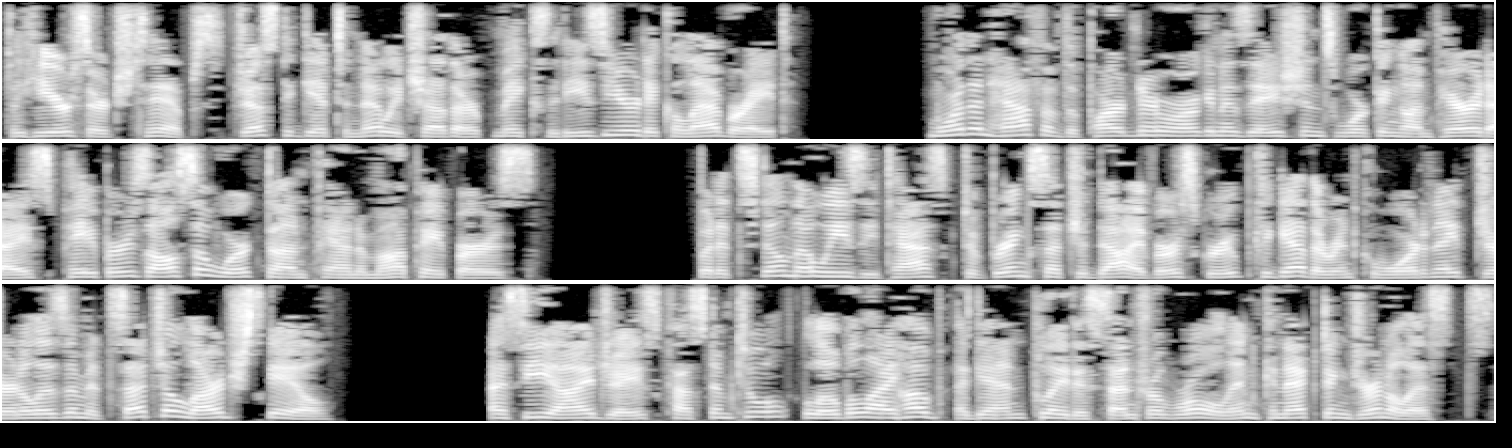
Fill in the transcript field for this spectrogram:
To hear search tips, just to get to know each other, makes it easier to collaborate. More than half of the partner organizations working on Paradise Papers also worked on Panama Papers but it's still no easy task to bring such a diverse group together and coordinate journalism at such a large scale. ICIJ's custom tool, Global iHub, again played a central role in connecting journalists.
